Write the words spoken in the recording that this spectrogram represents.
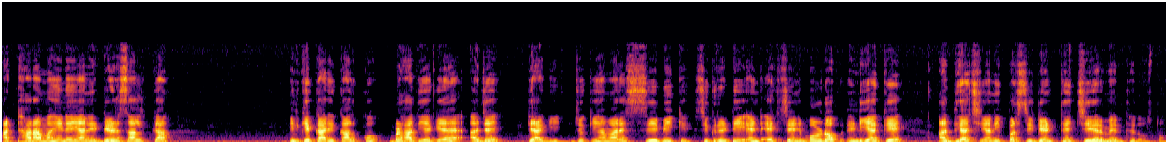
18 महीने यानी डेढ़ साल का इनके कार्यकाल को बढ़ा दिया गया है अजय त्यागी, जो कि हमारे सेबी के security and exchange board of India के अध्यक्ष यानी प्रेसिडेंट थे चेयरमैन थे दोस्तों।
